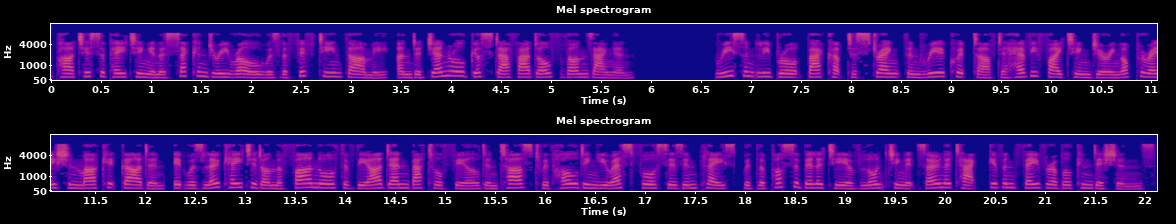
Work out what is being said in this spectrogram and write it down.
participating in a secondary role was the 15th Army, under General Gustav Adolf von Zangen. Recently brought back up to strength and re-equipped after heavy fighting during Operation Market Garden, it was located on the far north of the Ardennes battlefield and tasked with holding U.S. forces in place, with the possibility of launching its own attack given favorable conditions.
